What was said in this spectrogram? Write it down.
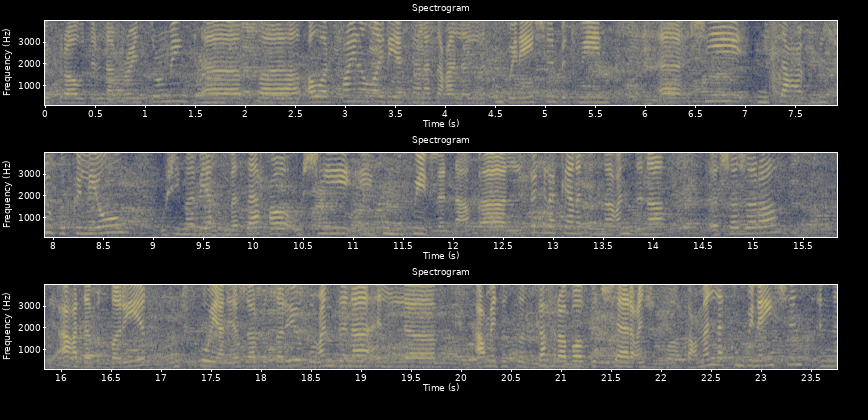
فكرة ودرنا brainstorming ف our final idea كانت على ال combination between شيء بنشوفه كل يوم وشيء ما بياخذ مساحة وشيء يكون مفيد لنا. فالفكرة كانت إن عندنا شجرة قاعدة بالطريق ونشوفوه يعني أشجار بالطريق وعندنا أعمدة الكهرباء بالشارع نشوفوها. فعملنا combinations إن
